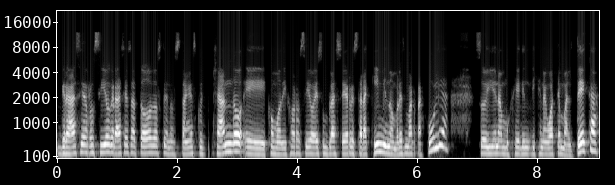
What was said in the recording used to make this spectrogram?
Gracias, Rocío. Gracias a todos los que nos están escuchando. Eh, como dijo Rocío, es un placer estar aquí. Mi nombre es Marta Julia. Soy una mujer indígena guatemalteca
